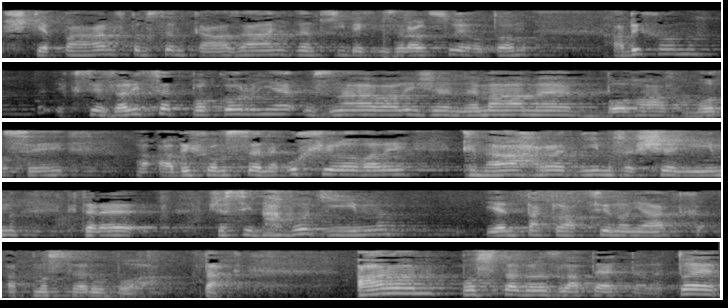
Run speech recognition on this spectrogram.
Štěpán v tom svém kázání, ten příběh Izraelců je o tom, abychom jaksi velice pokorně uznávali, že nemáme Boha v moci a abychom se neuchylovali k náhradním řešením, které že si navodím jen tak lacino nějak atmosféru Boha. Tak, Aaron postavil zlaté tele. To je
